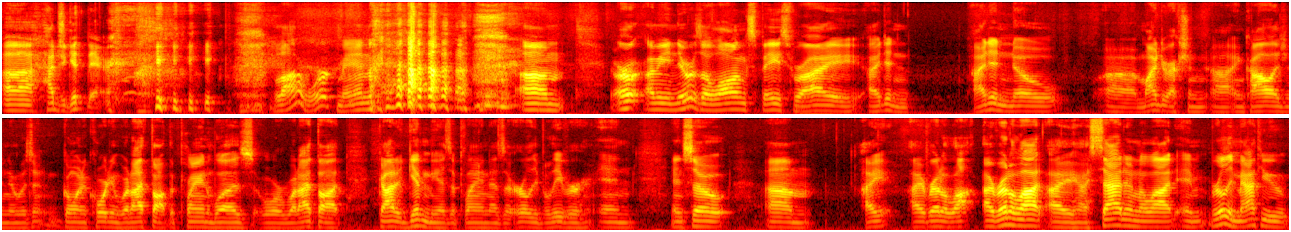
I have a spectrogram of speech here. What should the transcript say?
Uh, how'd you get there? a lot of work, man. um, or I mean, there was a long space where I I didn't I didn't know uh, my direction uh, in college, and it wasn't going according to what I thought the plan was, or what I thought God had given me as a plan as an early believer, and and so. Um, I, I read a lot. I read a lot. I, I sat in a lot, and really Matthew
